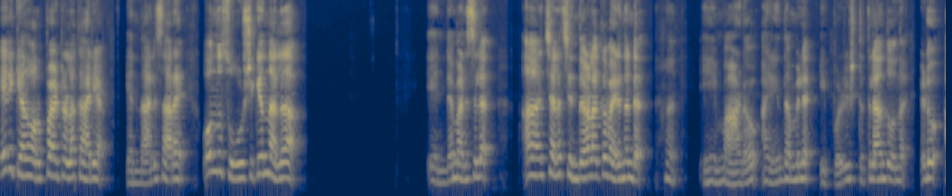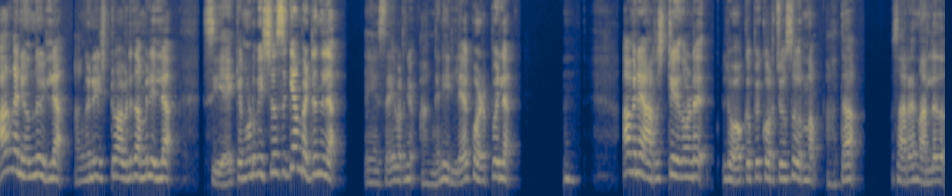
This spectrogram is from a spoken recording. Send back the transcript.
എനിക്കത് ഉറപ്പായിട്ടുള്ള കാര്യമാണ് എന്നാലും സാറേ ഒന്ന് സൂക്ഷിക്കുന്ന നല്ലതാ. എന്റെ മനസ്സിൽ ചില ചിന്തകളൊക്കെ വരുന്നുണ്ട്. ഈ മാടോ അനിയും തമ്മിൽ ഇപ്പോഴും ഇഷ്ടത്തിലാന്ന് തോന്നുന്നു. എടോ അങ്ങനെയൊന്നും ഇല്ല അങ്ങനെ ഇഷ്ടം അവർ തമ്മിലില്ല. സി ഐക്ക് അങ്ങോട്ട് വിശ്വസിക്കാൻ പറ്റുന്നില്ല. എസ് ഐ പറഞ്ഞു അങ്ങനെ ഇല്ലേ കുഴപ്പമില്ല അവനെ അറസ്റ്റ് ചെയ്തുകൊണ്ട് ലോക്കപ്പിൽ കുറച്ച് ദിവസം ഇടണം. അതാ സാറേ നല്ലത്.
